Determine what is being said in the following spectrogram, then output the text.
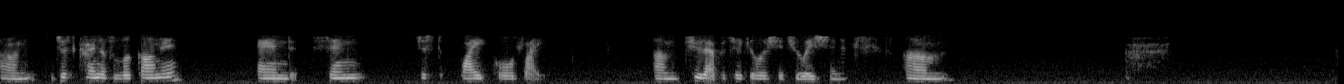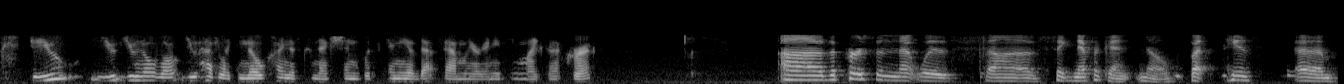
Um, just kind of look on it and send just white gold light um, to that particular situation. Um, do you you you no lo- you have like no kind of connection with any of that family or anything like that, correct? Uh, the person that was uh, significant, no, but his. Um,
